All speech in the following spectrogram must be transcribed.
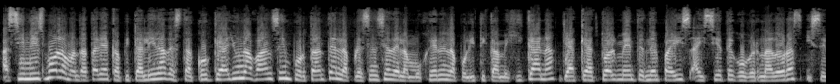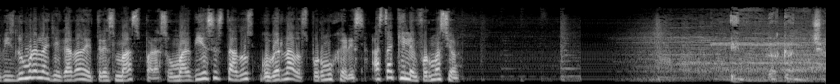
Asimismo, la mandataria capitalina destacó que hay un avance importante en la presencia de la mujer en la política mexicana, ya que actualmente en el país hay siete gobernadoras y se vislumbra la llegada de tres más para sumar diez estados gobernados por mujeres. Hasta aquí la información en la cancha.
